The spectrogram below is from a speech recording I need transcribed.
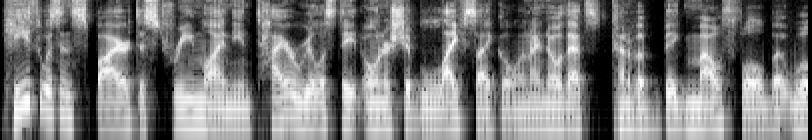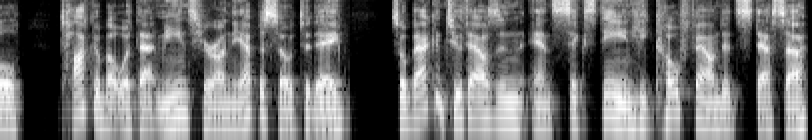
Heath was inspired to streamline the entire real estate ownership lifecycle. And I know that's kind of a big mouthful, but we'll talk about what that means here on the episode today. So, back in 2016, he co founded Stessa,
